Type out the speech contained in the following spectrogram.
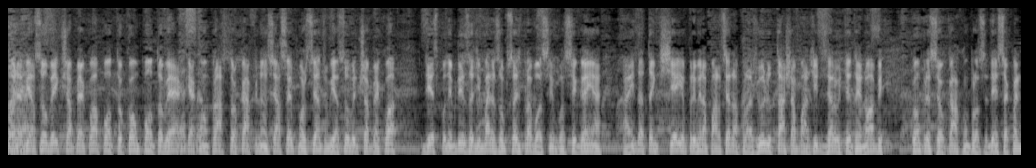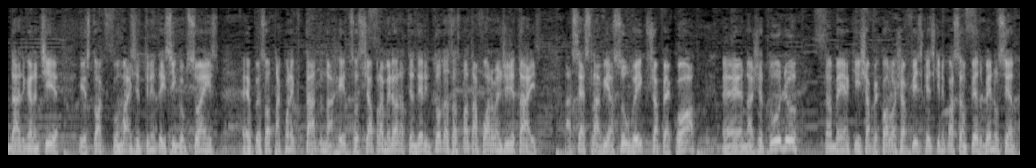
Olha, viaçãoveicochapecó.com.br, quer comprar, trocar, financiar 100%, Viação Veículo Chapecó disponibiliza de várias opções para você. Você ganha ainda tanque cheio, primeira parcela para julho, taxa a partir de 0,89. Compre seu carro com procedência, qualidade e garantia, estoque com mais de 35 opções. É, o pessoal está conectado na rede social para melhor atender em todas as plataformas digitais. Acesse lá Via Sul Veículo Chapecó, é, na Getúlio, também aqui em Chapecó, loja física, esquina com a São Pedro, bem no centro.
